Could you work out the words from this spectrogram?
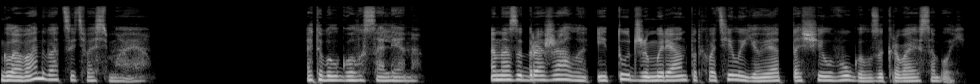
Глава 28. Это был голос Алена. Она задрожала, и тут же Мариан подхватил ее и оттащил в угол, закрывая собой.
